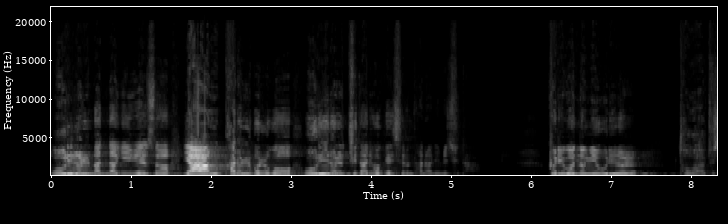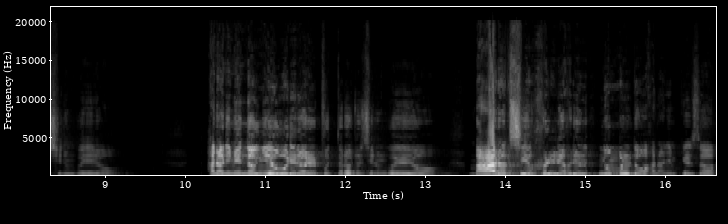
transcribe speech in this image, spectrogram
우리를 만나기 위해서 양팔을 벌고 우리를 기다리고 계시는 하나님이시다. 그리고 능히 우리를 도와주시는 거예요. 하나님이 능히 우리를 붙들어 주시는 거예요. 말없이 흘려 흐르는 눈물도 하나님께서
